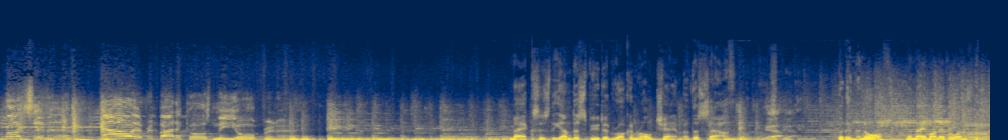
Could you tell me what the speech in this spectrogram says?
much sinner, now everybody calls me old Brenner. Max is the undisputed rock and roll champ of the South. Yeah. But in the North, the name on everyone's head.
